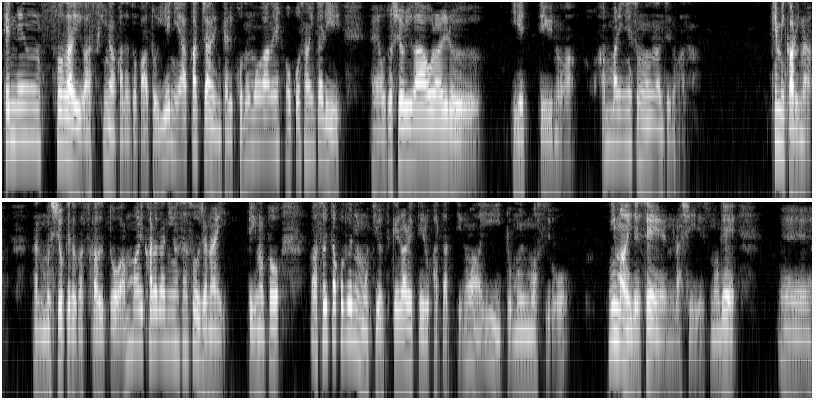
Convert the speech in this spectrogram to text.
天然素材が好きな方とか、あと家に赤ちゃんいたり、子供がね、お子さんいたり、えー、お年寄りがおられる家っていうのは、あんまりね、その、なんていうのかな。ケミカルな、あの、虫除けとか使うと、あんまり体に良さそうじゃないっていうのと、まあそういったことにも気をつけられている方っていうのはいいと思いますよ。2枚で1000円らしいですので、え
